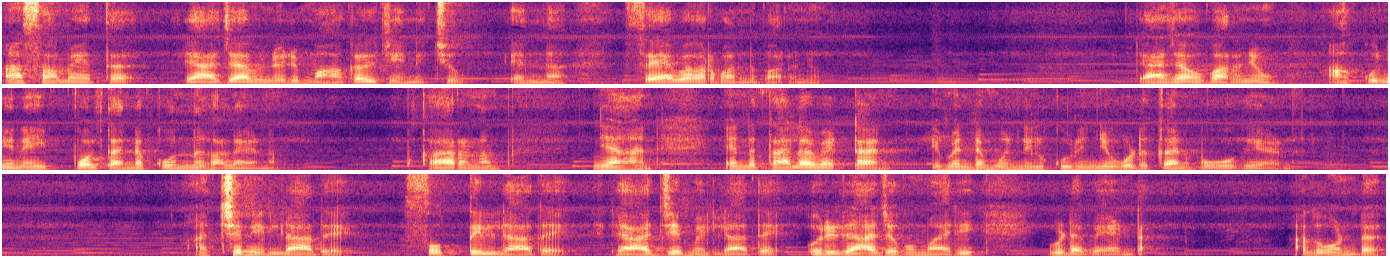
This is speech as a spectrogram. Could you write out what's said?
ആ സമയത്ത് രാജാവിനൊരു മകൾ ജനിച്ചു എന്ന് സേവകർ വന്ന് പറഞ്ഞു. രാജാവ് പറഞ്ഞു ആ കുഞ്ഞിനെ ഇപ്പോൾ തന്നെ കൊന്നു കളയണം. കാരണം ഞാൻ എന്റെ തല വെട്ടാൻ ഇവന്റെ മുന്നിൽ കുനിഞ്ഞു കൊടുക്കാൻ പോവുകയാണ്. അച്ഛനില്ലാതെ സ്വത്തില്ലാതെ രാജ്യമില്ലാതെ ഒരു രാജകുമാരി ഇവിടെ വേണ്ട. അതുകൊണ്ട്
